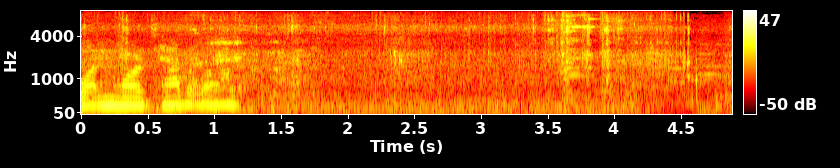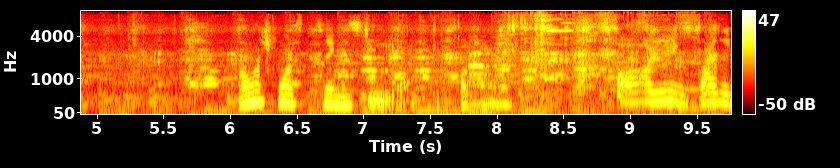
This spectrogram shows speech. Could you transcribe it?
One more catalog. How much more things do we have to buy? Oh, I didn't buy the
